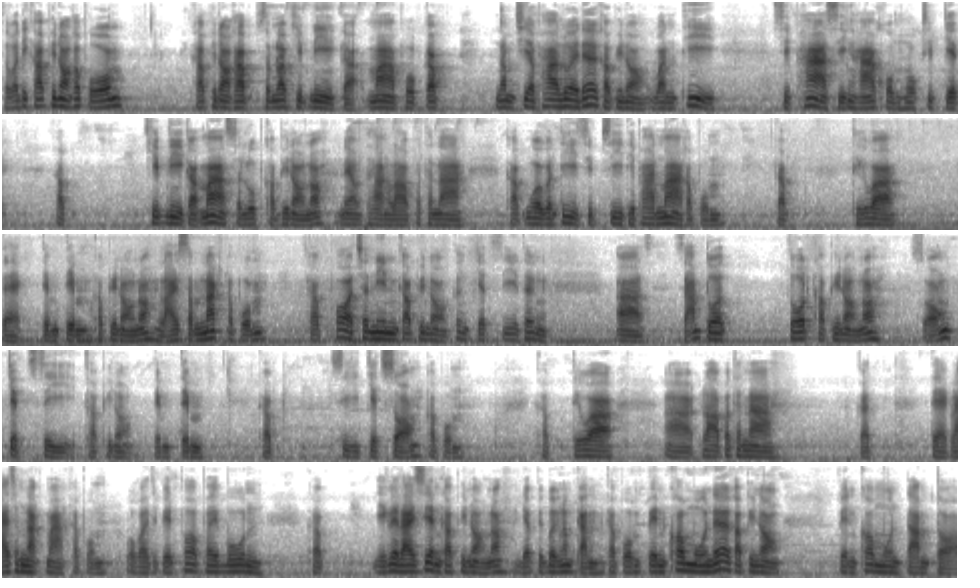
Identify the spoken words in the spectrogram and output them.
สวัสดีครับพี่น้องครับผมครับพี่น้องครับสำหรับคลิปนี้ก็มาพบกับน้ำเชียร์ผ้าลวยเด้อครับพี่น้องวันที่ 15 สิงหาคม 67 ครับคลิปนี้ก็มาสรุปครับพี่น้องเนาะแนวทางลาวพัฒนาครับงวดวันที่ 14 ที่ผ่านมาครับผมครับถือว่าแตกเต็มๆครับพี่น้องเนาะหลายสำนักครับผมครับพ่อชนินครับพี่น้องทั้ง7 4ทั้งอ่าสามตัวโต๊ดครับพี่น้องเนาะ สองเจ็ดสี่ครับพี่น้องเต็มเต็มครับสี่เจ็ดสองครับผมครับถือว่าลาพัฒนาก็แตกหลายสำนักมากครับผมบอกว่าจะเป็นพ่อไพบูลครับอีกหลายๆเส้นครับพี่น้องเนาะเดี๋ยวไปเบิ่งน้ำกันครับผมเป็นข้อมูลเด้อครับพี่น้องเป็นข้อมูลตามต่อ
